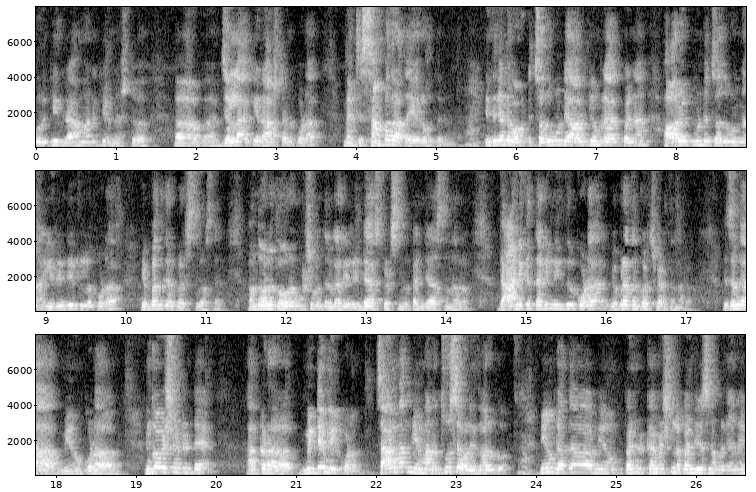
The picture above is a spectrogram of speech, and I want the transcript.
ఊరికి గ్రామానికి నెక్స్ట్ జిల్లాకి రాష్ట్రానికి కూడా మంచి సంపద తయారవుతారండి ఎందుకంటే ఒకటి చదువు ఉండి ఆరోగ్యం లేకపోయినా ఆరోగ్యం ఉండి చదువు ఉన్నా ఈ రెండింటిలో కూడా ఇబ్బందికర పరిస్థితులు వస్తాయి. అందువల్ల గౌరవ ముఖ్యమంత్రి గారు ఈ రెండు ఆస్పెక్ట్స్ మీద పనిచేస్తున్నారు. దానికి తగిన నిధులు కూడా విపరీతం ఖర్చు పెడుతున్నారు. నిజంగా మేము కూడా ఇంకో విషయం ఏంటంటే అక్కడ మిడ్ డే మీల్ కూడా. చాలా మంది మేము మనం చూసేవాళ్ళు ఇదివరకు. మేము గత మేము పని కమిషన్లో పనిచేసినప్పుడు కానీ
